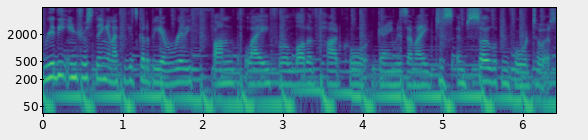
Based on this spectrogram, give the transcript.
really interesting, and I think it's going to be a really fun play for a lot of hardcore gamers, and I just am so looking forward to it.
